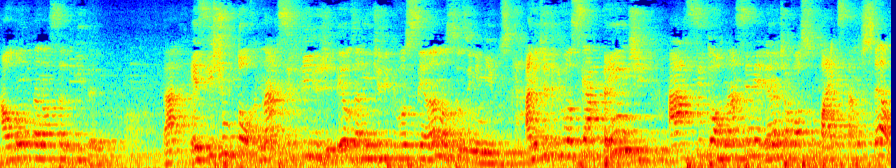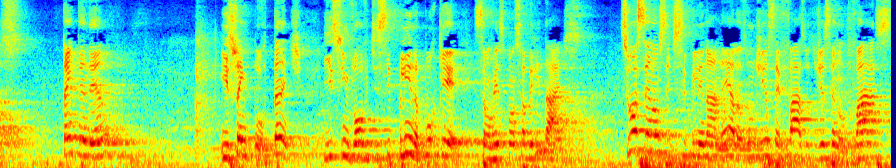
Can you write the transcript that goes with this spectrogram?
ao longo da nossa vida. Tá? Existe um tornar-se filho de Deus à medida que você ama os seus inimigos, à medida que você aprende a se tornar semelhante ao vosso Pai que está nos céus. Está entendendo? Isso é importante, isso envolve disciplina, porque são responsabilidades. Se você não se disciplinar nelas, um dia você faz, outro dia você não faz,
